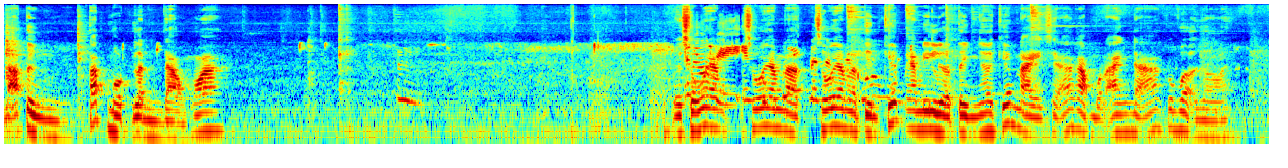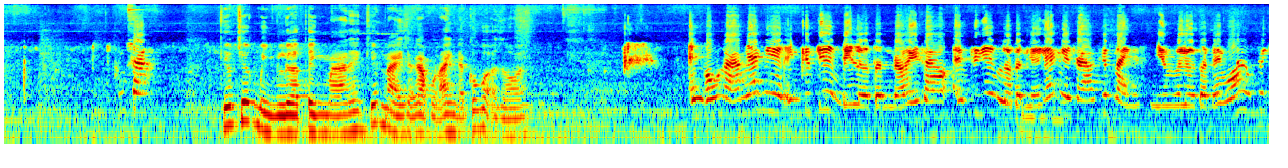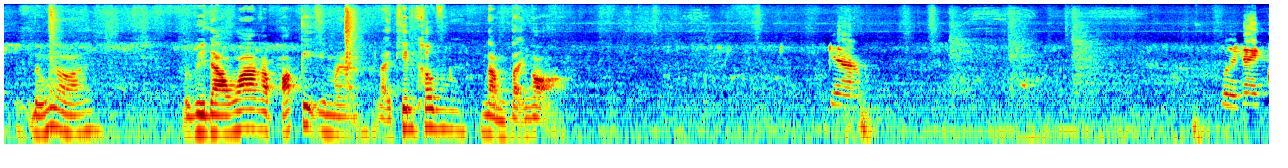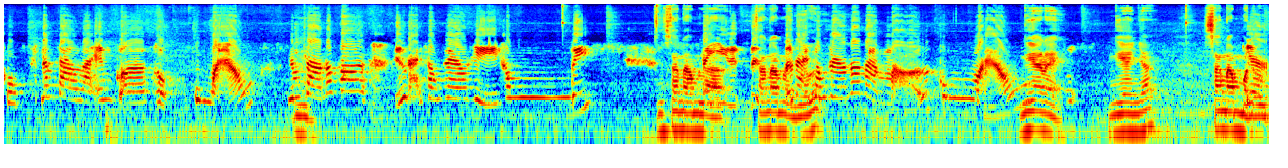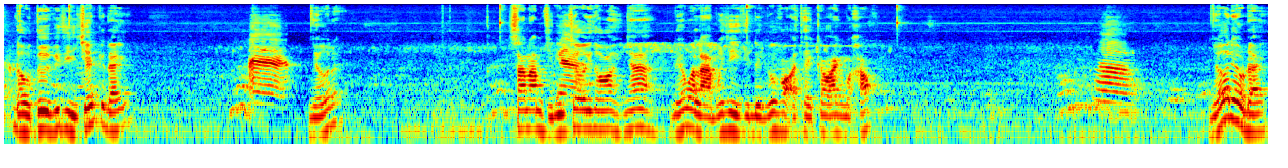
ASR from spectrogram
Đã từng tắt một lần đào hoa với số em em số em là số em là tiền kiếp em đi lừa tình thôi. Kiếp này sẽ gặp một anh đã có vợ rồi. Không sao. Kiếp trước mình lừa tình mà nên kiếp này sẽ gặp một anh đã có vợ rồi. Em cũng cảm giác như em kiếp trước em bị lừa tình rồi hay sao? Em kiếp trước lừa tình người khác như sao? Kiếp này nhiều người lừa tình em quá không biết. Đúng rồi. Bởi vì đào hoa gặp hóa kỵ mà lại thiên không nằm tại ngọ. Dạ mười hai cung. Năm sau là em có thuộc cung mão. Năm Ừ. sau nó có tiểu đại song hao thì không biết. Nhưng sang năm là sang năm là nhớ nó nằm ở cung mão. Nghe này nghe nhá. Sang năm mà Dạ. đầu, đầu tư cái gì chết cái đấy? À. Nhớ đấy. Sang năm chỉ đi Dạ. chơi thôi nhá. Nếu mà làm cái gì thì đừng có gọi thầy cao anh mà khóc. À, nhớ điều đấy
